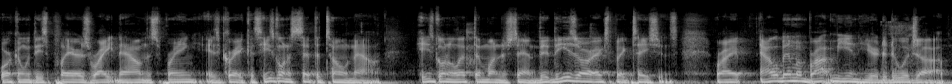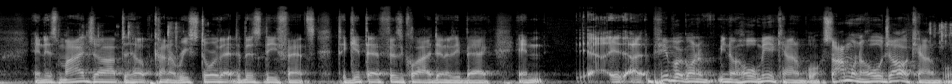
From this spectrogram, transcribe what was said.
working with these players right now in the spring is great because he's going to set the tone now. He's going to let them understand. These are expectations, right? Alabama brought me in here to do a job. And it's my job to help kind of restore that to this defense, to get that physical identity back. And uh, people are going to you know hold me accountable so i'm going to hold y'all accountable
